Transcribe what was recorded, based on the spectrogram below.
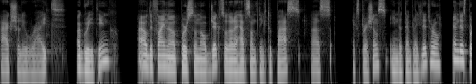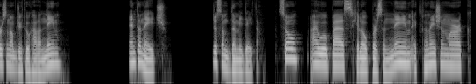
actually write a greeting. I'll define a person object so that I have something to pass as expressions in the template literal. And this person object will have a name and an age, just some dummy data. So I will pass hello person name, exclamation mark.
